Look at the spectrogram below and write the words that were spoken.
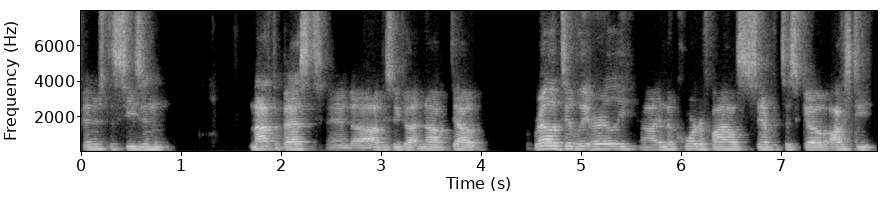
finished the season not the best, and uh, obviously got knocked out relatively early uh, in the quarterfinals. San Francisco, obviously,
